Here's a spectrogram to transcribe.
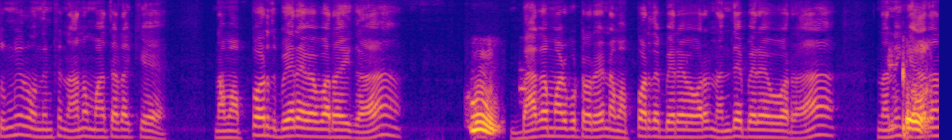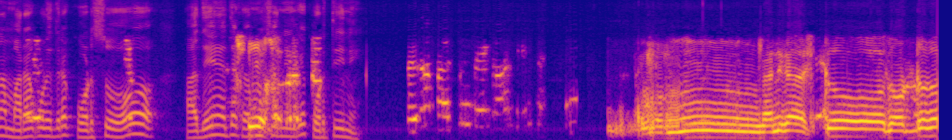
ಸುಮ್ಮನೆ ಒಂದ್ ನಿಮಿಷ ನಾನು ಮಾತಾಡಕ್ಕೆ. ನಮ್ಮ ಅಪ್ಪರ್ದು ಬೇರೆ ವ್ಯವಹಾರ ಈಗ. ಭಾಗ ಮಾಡ್ಬಿಟ್ಟವ್ರೆ ನಮ್ಮ ಅಪ್ಪರ್ದೆ ಬೇರೆ ವ್ಯವಹಾರ ನಂದೇ ಬೇರೆ ವ್ಯವಹಾರ. ನನಗೆ ಯಾವ್ದಾನ ಮರಗಳಿದ್ರೆ ಕೊಡ್ಸು ಅದೇನೈತೆ ಕಮಿಷನ್ ನಿಮಗೆ ಕೊಡ್ತೀನಿ. ನನಗೆ ಅಷ್ಟು ದೊಡ್ಡದು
